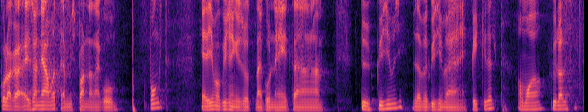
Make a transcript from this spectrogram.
kuule, aga ei, see on hea mõte, mis panna nagu punkt. ja siis ma küsingi sult nagu neid äh, tüüppküsimusi, mida me küsime kõikidelt oma külalistelt.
